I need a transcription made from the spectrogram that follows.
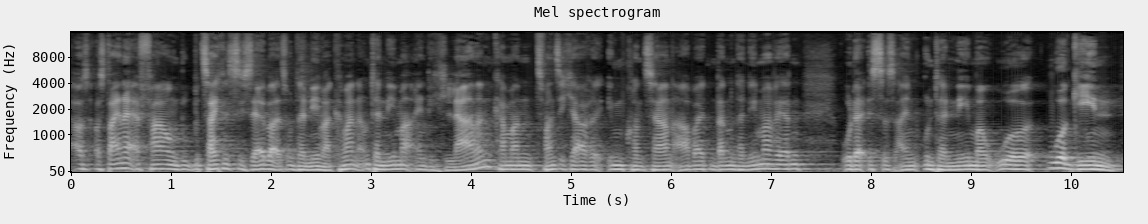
aus, aus, deiner Erfahrung, du bezeichnest dich selber als Unternehmer. Kann man Unternehmer eigentlich lernen? Kann man 20 Jahre im Konzern arbeiten, dann Unternehmer werden? Oder ist es ein Unternehmer-Urgen,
